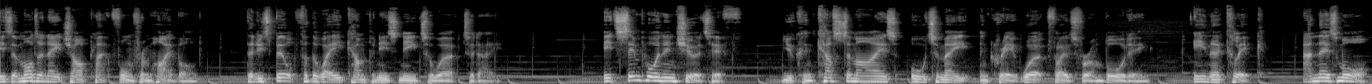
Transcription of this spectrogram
is a modern HR platform from HiBob that is built for the way companies need to work today. It's simple and intuitive. You can customize, automate, and create workflows for onboarding in a click. And there's more.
